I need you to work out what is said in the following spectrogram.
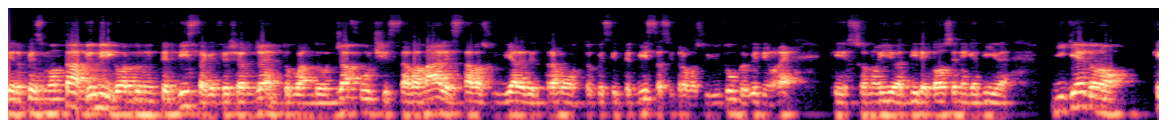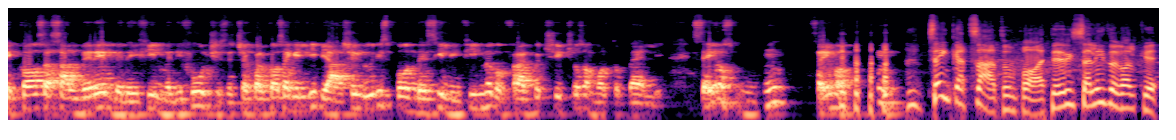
per, per smontarlo. Io mi ricordo un'intervista che fece Argento quando già Fulci stava male, stava sul viale del tramonto. Questa intervista si trova su YouTube, quindi non è che sono io a dire cose negative. Gli chiedono che cosa salverebbe dei film di Fulci, se c'è qualcosa che gli piace, lui risponde: Sì, i film con Franco e Ciccio sono molto belli. Se io. Mm, sei, sei incazzato un po', ti è risalito qualche...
